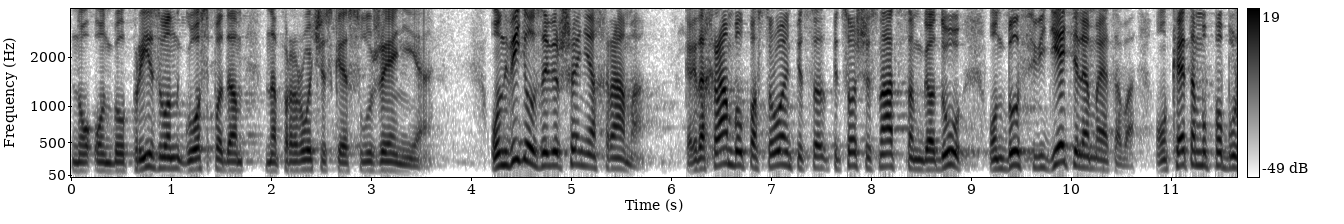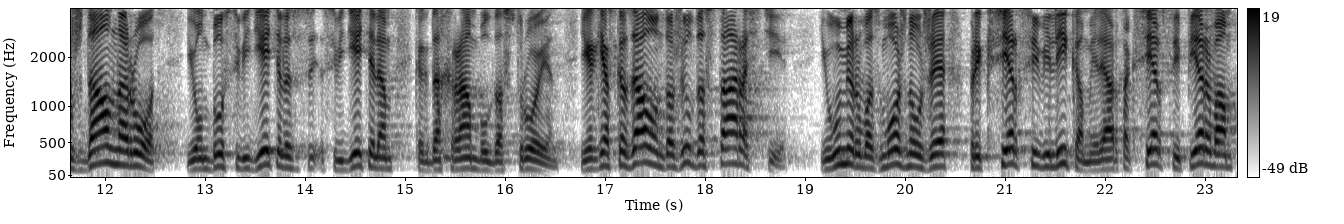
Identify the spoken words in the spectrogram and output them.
но он был призван Господом на пророческое служение. Он видел завершение храма – когда храм был построен в 516 году, он был свидетелем этого. Он к этому побуждал народ, и он был свидетелем, свидетелем, когда храм был достроен. И, как я сказал, он дожил до старости и умер, возможно, уже при Ксерксе Великом или Артаксерксе Первом,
